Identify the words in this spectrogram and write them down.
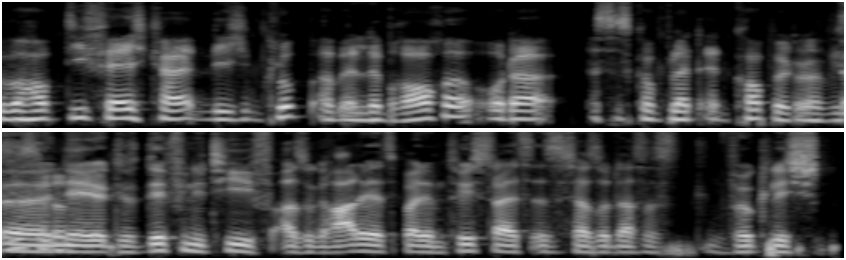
überhaupt die Fähigkeiten, die ich im Club am Ende brauche, oder ist es komplett entkoppelt? Oder wie siehst äh, du das? Nee, definitiv. Also gerade jetzt bei dem Freestyles ist es ja so, dass es wirklich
